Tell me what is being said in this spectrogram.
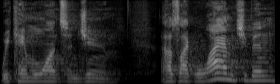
We came once in June. I was like, Well, why haven't you been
